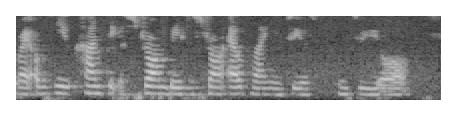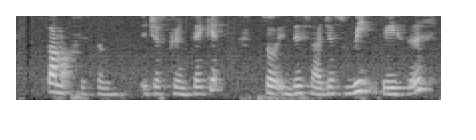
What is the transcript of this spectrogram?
right obviously you can't take a strong base or strong alkaline into your into your stomach system it just couldn't take it so these are just weak bases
